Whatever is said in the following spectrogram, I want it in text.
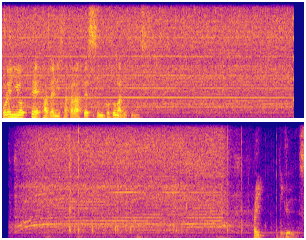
これによって風に逆らって進むことができます。はい OK です。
